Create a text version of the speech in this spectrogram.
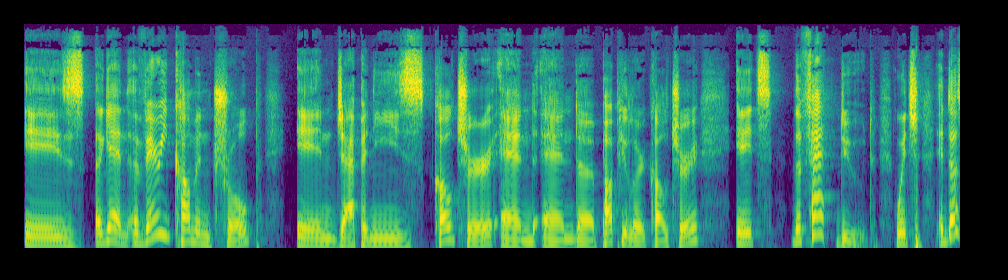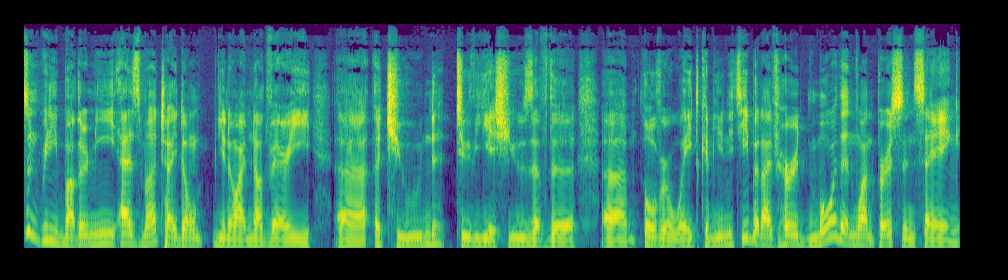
is again a very common trope in Japanese culture and and uh, popular culture. It's the fat dude, which it doesn't really bother me as much. I don't, you know, I'm not very uh, attuned to the issues of the uh, overweight community, but I've heard more than one person saying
